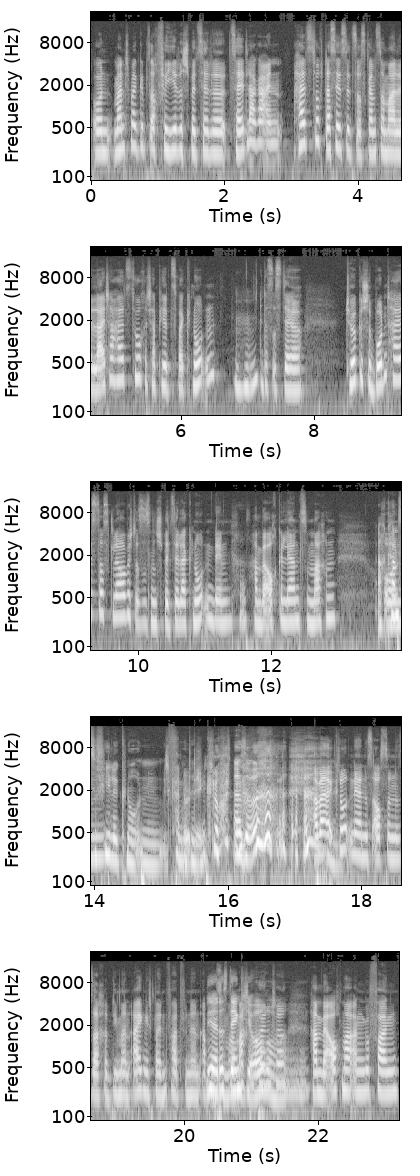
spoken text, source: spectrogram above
Und manchmal gibt es auch für jedes spezielle Zeltlager ein Halstuch. Das hier ist jetzt das ganz normale Leiterhalstuch. Ich habe hier zwei Knoten. Mhm. Das ist der türkische Bund heißt das, glaube ich. Das ist ein spezieller Knoten, den Krass. haben wir auch gelernt zu machen. Ach, kannst du viele Knoten? Ich kann nur den Knoten. Also. Aber Knotenlernen ist auch so eine Sache, die man eigentlich bei den Pfadfindern ab und ja, zu mal machen könnte. Immer, ja. Haben wir auch mal angefangen.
